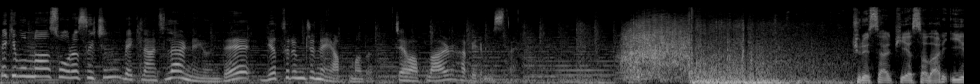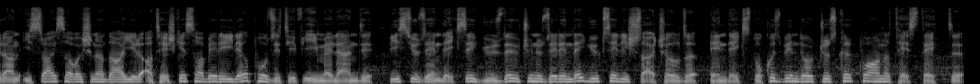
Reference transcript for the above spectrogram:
Peki bundan sonrası için beklentiler ne yönde? Yatırımcı ne yapmalı? Cevaplar haberimizde. Küresel piyasalar İran-İsrail savaşına dair ateşkes haberiyle pozitif ivmelendi. BIST 100 endeksi %3'ün üzerinde yükselişle açıldı. Endeks 9440 puanı test etti.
